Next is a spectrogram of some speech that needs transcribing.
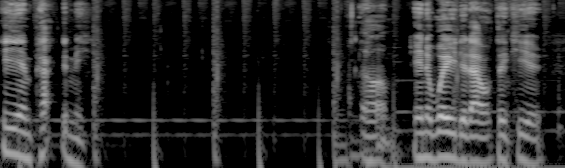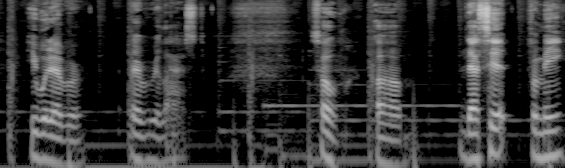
he impacted me um, in a way that I don't think he he would ever ever realized. So uh, that's it for me.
